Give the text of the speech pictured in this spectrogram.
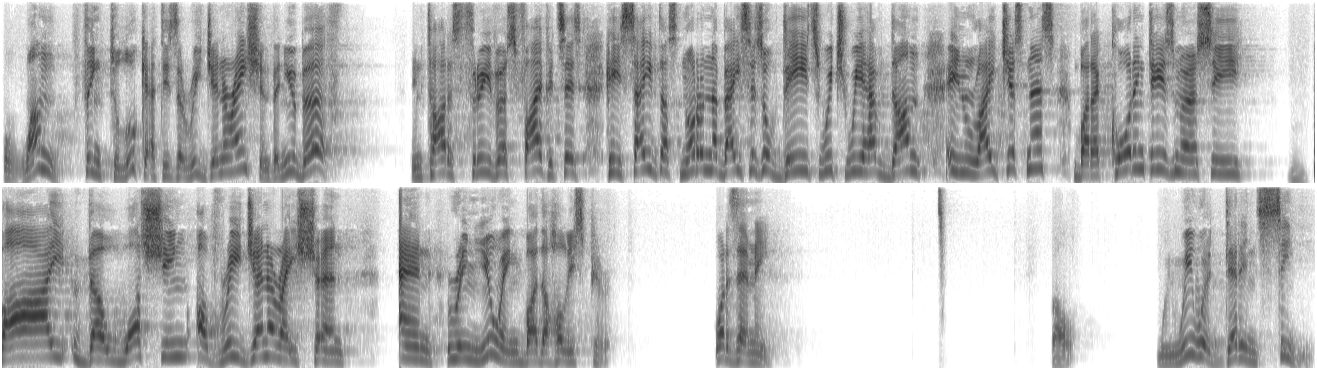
Well, one thing to look at is a regeneration, the new birth. In Titus 3 verse 5, it says, He saved us not on the basis of deeds which we have done in righteousness, but according to His mercy by the washing of regeneration and renewing by the Holy Spirit. What does that mean? Well, when we were dead in sin,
